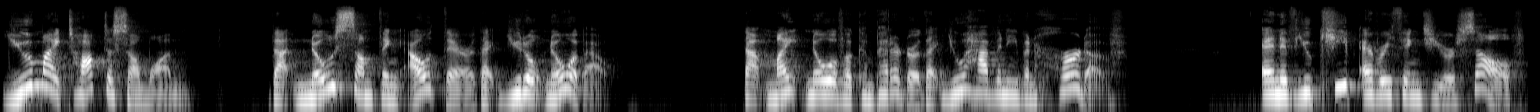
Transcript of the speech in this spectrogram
You might talk to someone that knows something out there that you don't know about, that might know of a competitor that you haven't even heard of. And if you keep everything to yourself,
